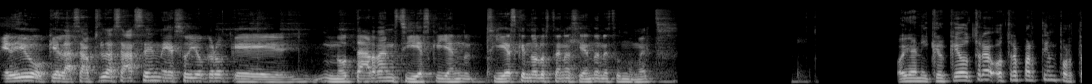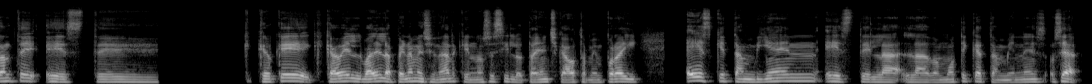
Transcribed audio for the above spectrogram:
Que digo, que las apps las hacen, eso yo creo que no tardan si es que ya no, si es que no lo están haciendo en estos momentos. Oigan, y creo que otra, otra parte importante, este, que creo que, cabe, vale la pena mencionar, que no sé si lo hayan checado también por ahí, es que también este, la, la domótica también es, o sea,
